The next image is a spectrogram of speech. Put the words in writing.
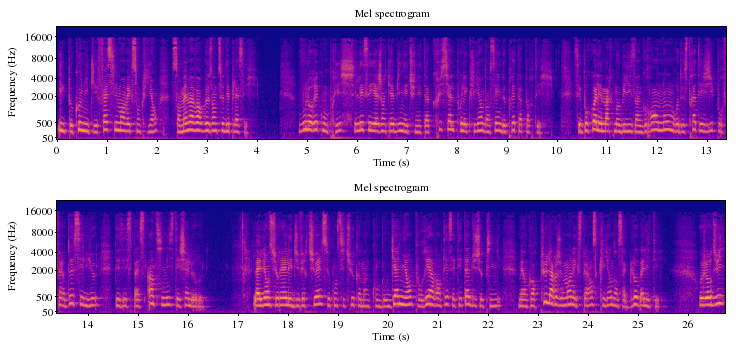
il peut communiquer facilement avec son client sans même avoir besoin de se déplacer. Vous l'aurez compris, l'essayage en cabine est une étape cruciale pour les clients d'enseignes de prêt-à-porter. C'est pourquoi les marques mobilisent un grand nombre de stratégies pour faire de ces lieux des espaces intimistes et chaleureux. L'alliance du réel et du virtuel se constitue comme un combo gagnant pour réinventer cette étape du shopping, mais encore plus largement l'expérience client dans sa globalité. Aujourd'hui,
